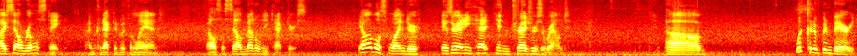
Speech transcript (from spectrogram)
I sell real estate. I'm connected with the land. I also sell metal detectors. You almost wonder, is there any hidden treasures around? Um, what could have been buried?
